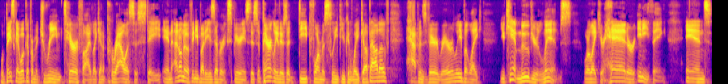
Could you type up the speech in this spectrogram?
well, basically, I woke up from a dream, terrified, like in a paralysis state. And I don't know if anybody has ever experienced this. Apparently, there's a deep form of sleep you can wake up out of. Happens very rarely, but like you can't move your limbs or like your head or anything. And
